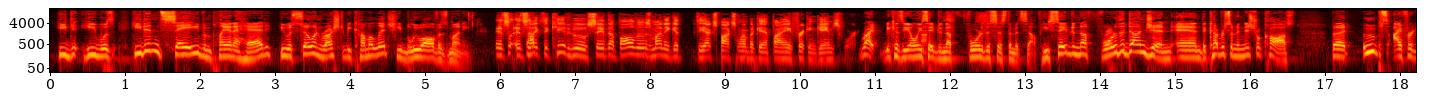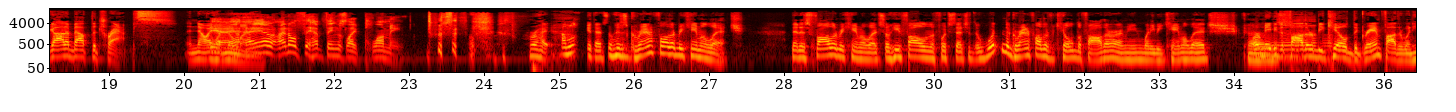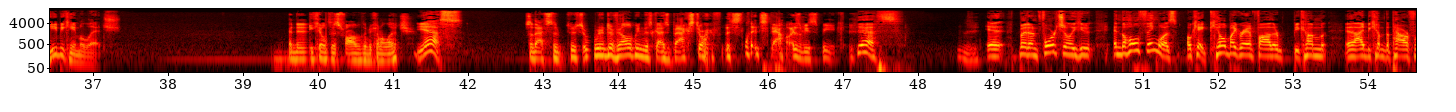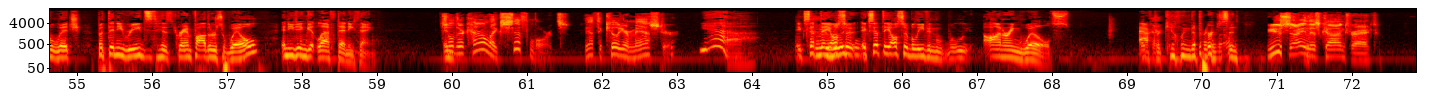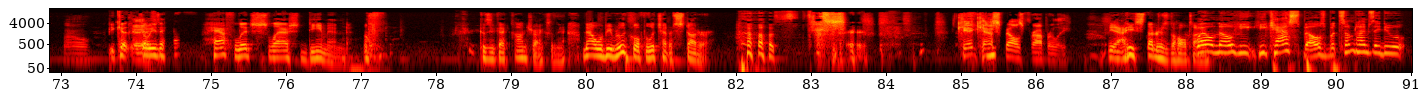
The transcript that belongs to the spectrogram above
He di- he was he didn't save and plan ahead. He was so in rush to become a lich, he blew all of his money. It's it's like the kid who saved up all of his money to get the Xbox One but can't buy any freaking games for it. Right, because he only uh, saved enough for the system itself. He saved enough for the dungeon and to cover some initial cost, but oops, I forgot about the traps, and now I yeah, have no money. I, I don't th- have things like plumbing. right. I'm looking at that. So his grandfather became a Lich. Then his father became a Lich, so he followed in the footsteps. of the- Wouldn't the grandfather have killed the father? I mean, when he became a Lich, Or maybe the father be killed the grandfather when he became a lich. and then he killed his father to become a Lich. Yes. So that's the, we're developing this guy's backstory for this Lich now as we speak. Yes. Hmm. It, but unfortunately, he and the whole thing was okay. Kill my grandfather, become and I become the powerful lich. But then he reads his grandfather's will, and he didn't get left anything. So they're kind of like Sith lords. You have to kill your master. Yeah. Except It'd they really also cool- except they also believe in honoring wills after killing the person You signed this contract. Oh, because Okay. So he's a half Lich slash demon because he's got contracts in there. Now it would be really cool if the Lich had a stutter. stutter. can't cast spells properly. Yeah, he stutters the whole time. Well, no, he he casts spells, but sometimes they do.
